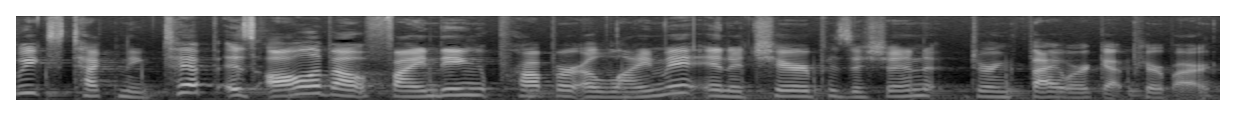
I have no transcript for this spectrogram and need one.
week's technique tip is all about finding proper alignment in a chair position during thigh work at Pure Barre.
